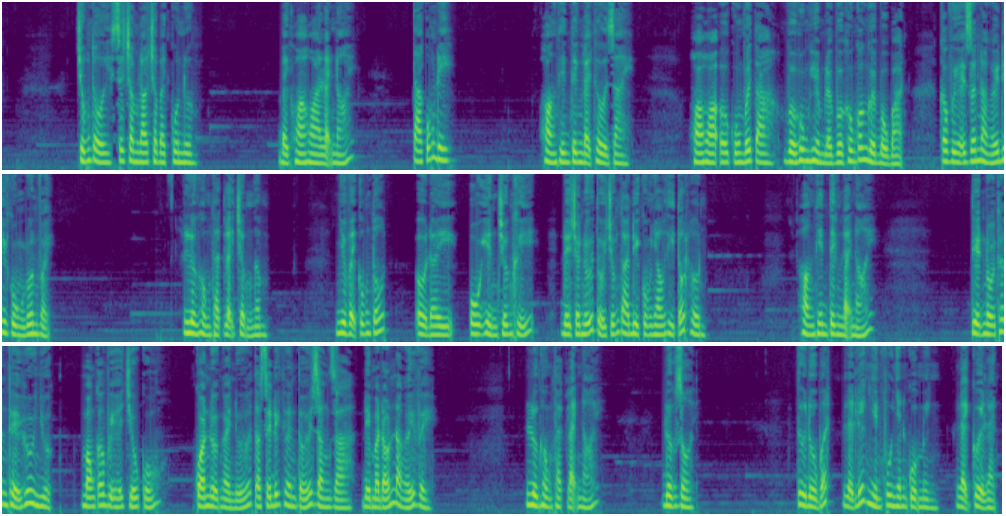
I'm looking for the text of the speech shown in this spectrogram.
Chúng tôi sẽ chăm lo cho bạch cô nương. Bạch hoa hoa lại nói ta cũng đi. Hoàng thiên tinh lại thở dài hoa hoa ở cùng với ta vừa hung hiểm lại vừa không có người bầu bạn. Các vị hãy dẫn nàng ấy đi cùng luôn vậy. Lương hồng thạch lại trầm ngâm như vậy cũng tốt ở đây ô yên trướng khí để cho nữ tử chúng ta đi cùng nhau thì tốt hơn. Hoàng thiên tinh lại nói tiện nội thân thể hư nhược mong các vị hãy chiếu cố. Qua nửa ngày nữa ta sẽ đích thân tới răng già để mà đón nàng ấy về. Lương hồng thạch lại nói được rồi. Từ đồ bất lại liếc nhìn phu nhân của mình lại cười lạnh.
